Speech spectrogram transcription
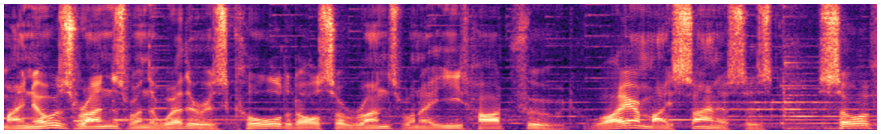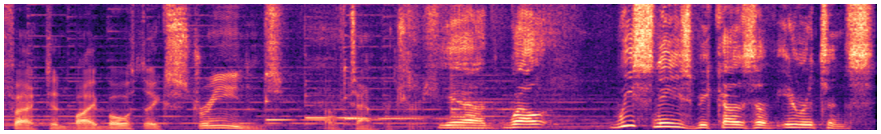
My nose runs when the weather is cold. It also runs when I eat hot food. Why are my sinuses so affected by both extremes of temperatures? Yeah, well, we sneeze because of irritants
